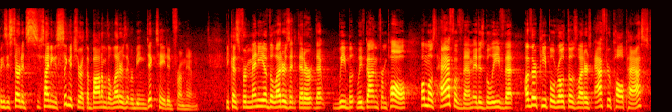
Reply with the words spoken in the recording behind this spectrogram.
because he started signing his signature at the bottom of the letters that were being dictated from him. Because for many of the letters that, that, are, that we, we've gotten from Paul, almost half of them, it is believed that other people wrote those letters after Paul passed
